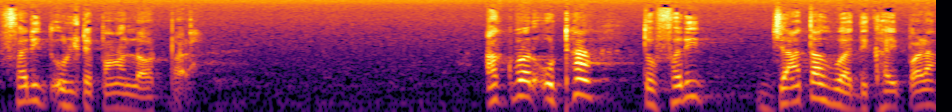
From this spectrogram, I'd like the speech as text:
फरीद उल्टे पाँव लौट पड़ा। अकबर उठा तो फरीद जाता हुआ दिखाई पड़ा।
